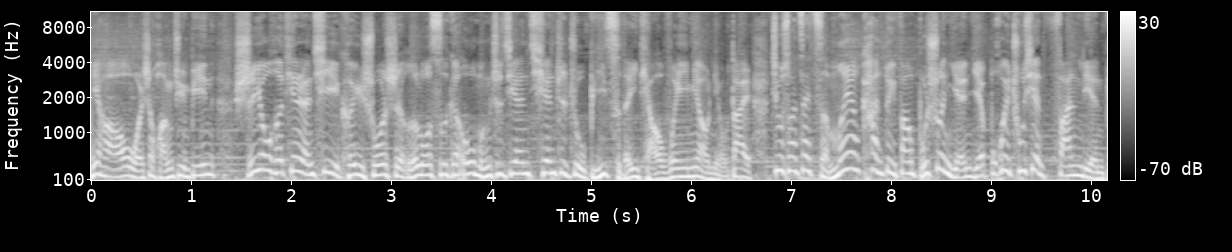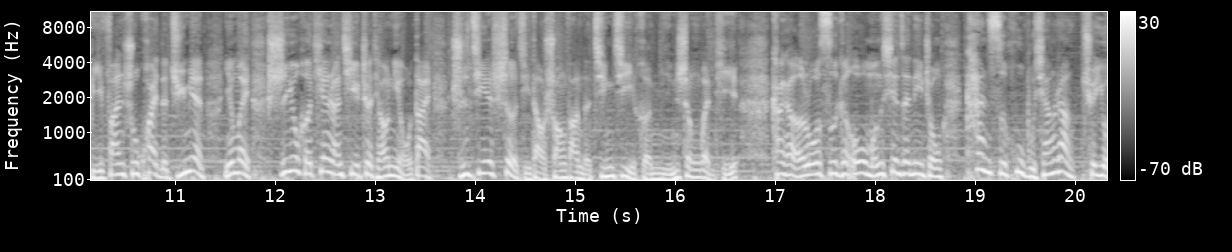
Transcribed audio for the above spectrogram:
你好，我是黄俊斌。石油和天然气可以说是俄罗斯跟欧盟之间牵制住彼此的一条微妙纽带。就算再怎么样看对方不顺眼，也不会出现翻脸比翻书快的局面。因为石油和天然气这条纽带直接涉及到双方的经济和民生问题。看看俄罗斯跟欧盟现在那种看似互不相让却又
